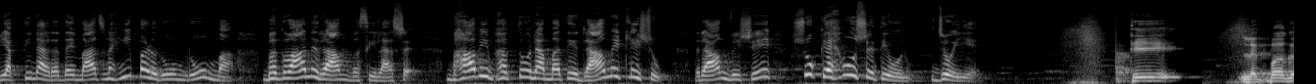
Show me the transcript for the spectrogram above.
વ્યક્તિના હૃદયમાં જ નહીં, પણ રોમ રોમમાં ભગવાન રામ વસેલા છે. ભાવિ ભક્તોના મતે રામ એટલે શું? રામ વિશે શું કહેવું છે તેઓનું? જોઈએ. થી લગભગ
